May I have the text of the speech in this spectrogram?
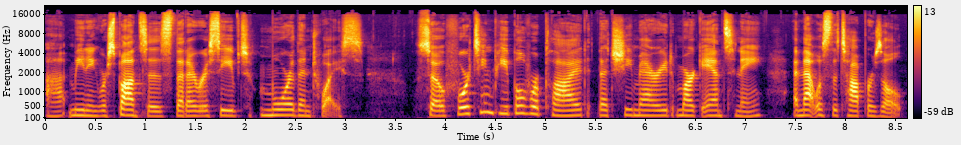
uh, meaning responses that I received more than twice. So 14 people replied that she married Mark Antony, and that was the top result.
